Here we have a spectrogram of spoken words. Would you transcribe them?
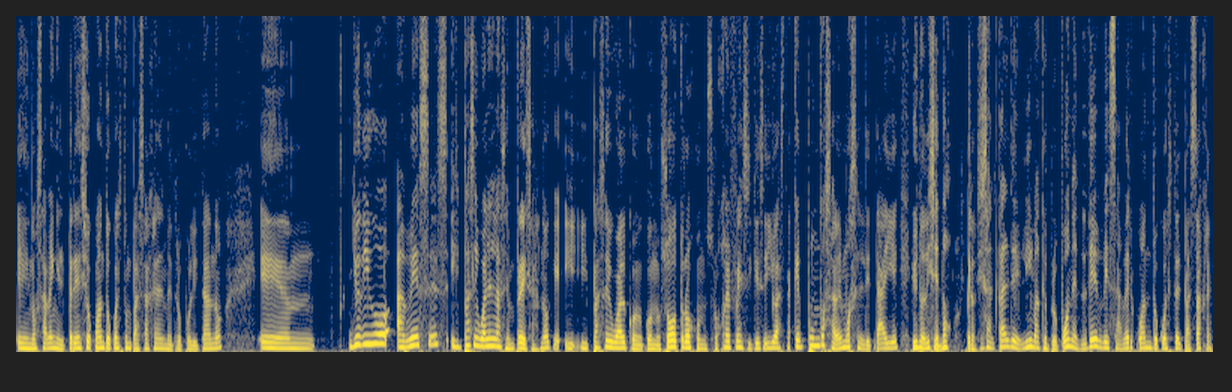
no saben el precio, cuánto cuesta un pasaje del metropolitano. Eh, yo digo a veces, y pasa igual en las empresas, ¿no? Que, y, pasa igual con, nosotros, con nuestros jefes y qué sé yo, hasta qué punto sabemos el detalle. Y uno dice, no, pero si es alcalde de Lima que propone, debe saber cuánto cuesta el pasaje.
